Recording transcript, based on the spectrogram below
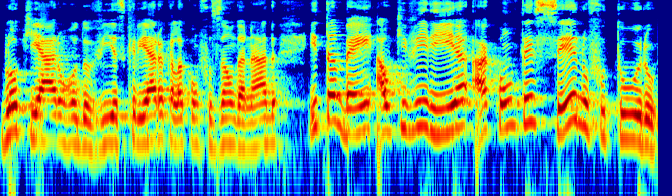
bloquearam rodovias, criaram aquela confusão danada, e também ao que viria a acontecer no futuro.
